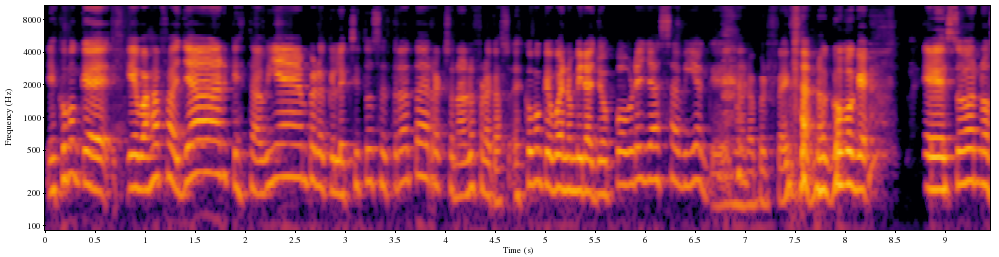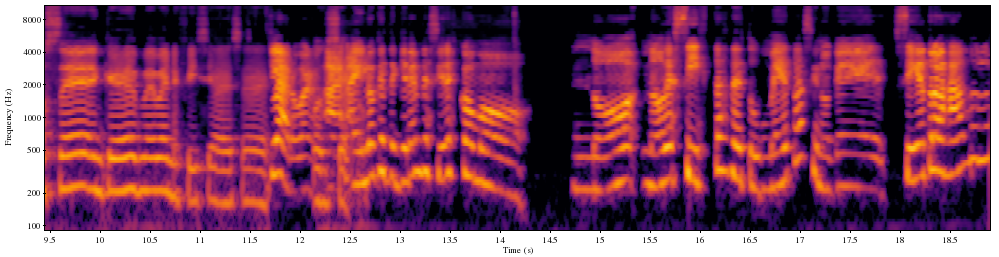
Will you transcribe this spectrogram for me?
Y es como que, que vas a fallar, que está bien, pero que el éxito se trata de reaccionar a los fracasos. Es como que, bueno, mira, yo pobre ya sabía que no era perfecta, ¿no? Como que eso no sé en qué me beneficia ese... Claro, bueno, consejo. ahí lo que te quieren decir es como no, no desistas de tu meta, sino que sigue trabajándolo,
